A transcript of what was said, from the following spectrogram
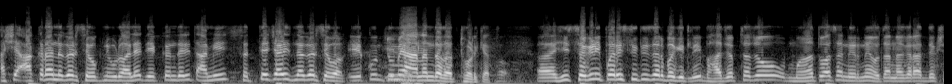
असे अकरा नगरसेवक निवडून आलेत. एकंदरीत आम्ही सत्तेचाळीस नगरसेवक. एकूण तुम्ही आनंदात आहात थोडक्यात. अ, ही सगळी परिस्थिती जर बघितली भाजपचा जो महत्त्वाचा निर्णय होता नगराध्यक्ष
